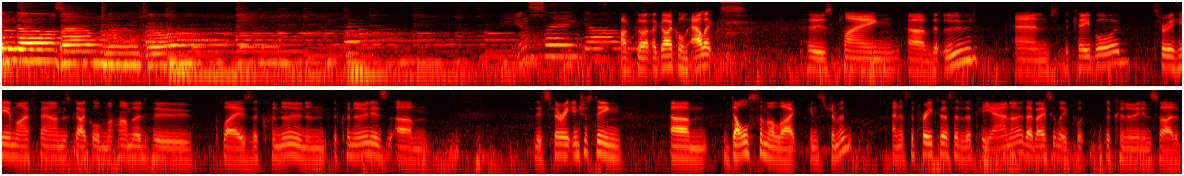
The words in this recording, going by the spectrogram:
windows and the door. The. I've got a guy called Alex who's playing uh, the oud and the keyboard. Through him, I found this guy called Muhammad who plays the qunoon, and the qunoon is um, this very interesting um, dulcimer-like instrument, and it's the precursor to the piano. They basically put the qunoon inside of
